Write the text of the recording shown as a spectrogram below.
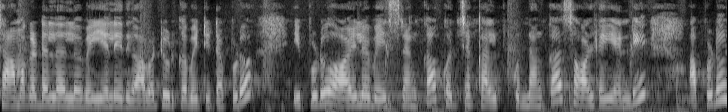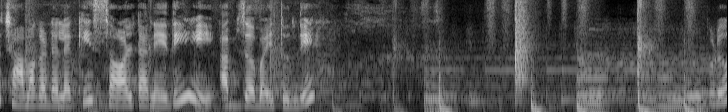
చామగడ్డలలో వేయలేదు కాబట్టి ఉడకబెట్టేటప్పుడు ఇప్పుడు ఆయిల్లో వేసినాక కొంచెం కలుపుకున్నాక సాల్ట్ వేయండి. అప్పుడు చామగడ్డలకి సాల్ట్ అనేది అబ్జర్వ్ అవుతుంది. ఇప్పుడు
